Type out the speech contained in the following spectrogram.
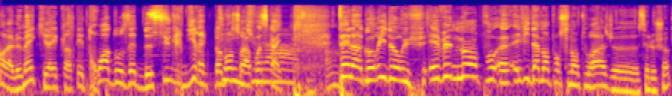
non, là le mec il a éclaté trois dosettes de sucre directement sur la poiscaille. Tel un gorille de rue. Événement pour, euh, évidemment pour son entourage, euh, c'est le choc.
